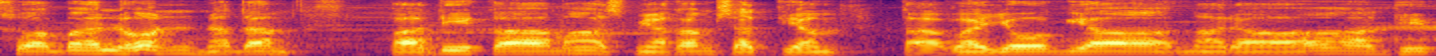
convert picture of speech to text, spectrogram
स्वबलोन्नतं पतिकामास्म्यहं सत्यं तव योग्या नराधिप।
